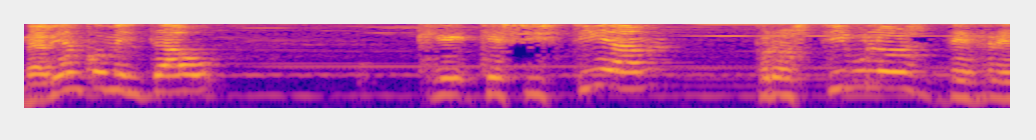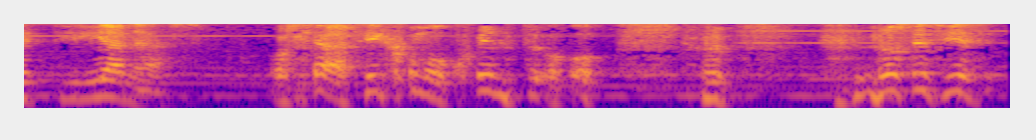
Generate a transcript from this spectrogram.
me habían comentado que, existían prostíbulos de reptilianas. O sea, así como cuento. no sé si es,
